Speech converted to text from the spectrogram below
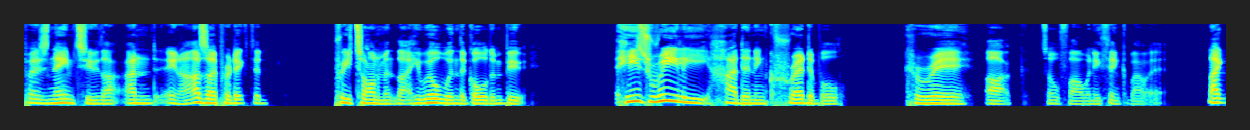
put his name to that. And you know, as I predicted pre-tournament, that he will win the Golden Boot he's really had an incredible career arc so far when you think about it. Like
